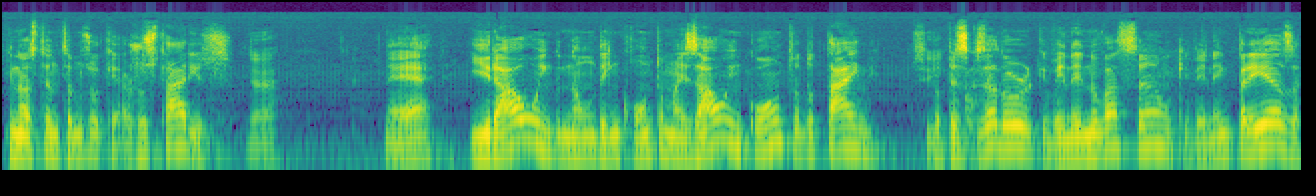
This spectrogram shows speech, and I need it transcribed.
que nós tentamos o quê? Ajustar isso. É. Né? Ir ao, não de encontro, mas ao encontro do time, Sim. do pesquisador, que vem da inovação, que vem da empresa,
